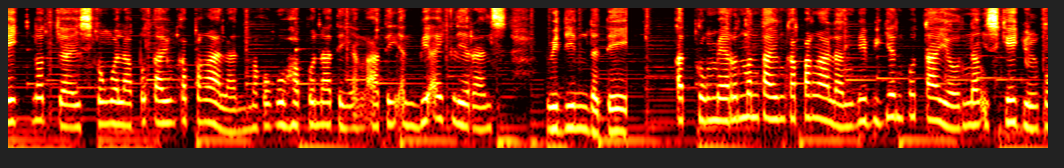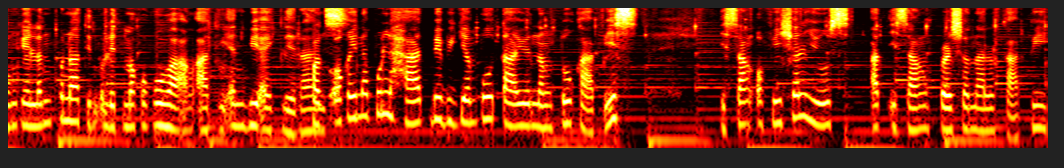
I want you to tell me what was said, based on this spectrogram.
Take note guys, kung wala po tayong kapangalan, makukuha po natin ang ating NBI clearance within the day. At kung meron man tayong kapangalan, bibigyan po tayo ng schedule kung kailan po natin ulit makukuha ang ating NBI clearance. Pag okay na po lahat, bibigyan po tayo ng 2 copies, isang official use at isang personal copy.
